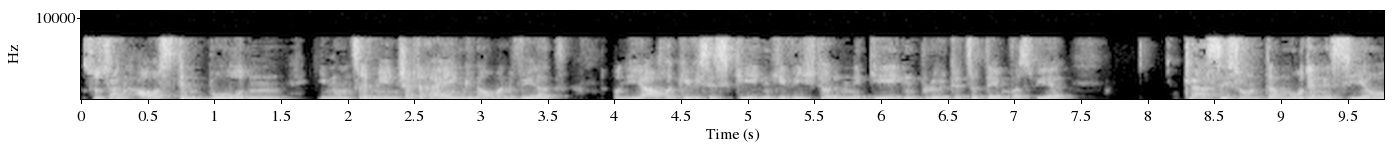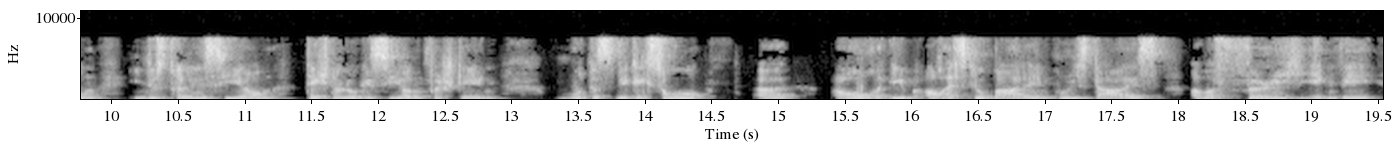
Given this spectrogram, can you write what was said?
sozusagen aus dem Boden in unsere Menschheit reingenommen wird und hier auch ein gewisses Gegengewicht oder eine Gegenblüte zu dem, was wir klassisch unter Modernisierung, Industrialisierung, Technologisierung verstehen, wo das wirklich so äh, auch eben auch als globaler Impuls da ist, aber völlig irgendwie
